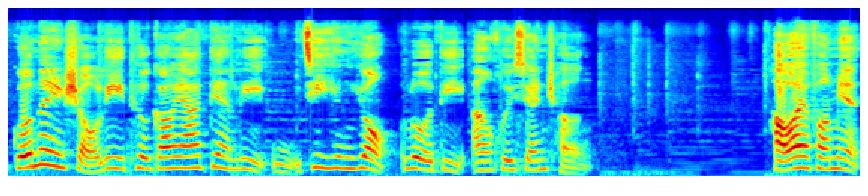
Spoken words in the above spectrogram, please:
国内首例特高压电力五 G 应用落地安徽宣城。海外方面，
